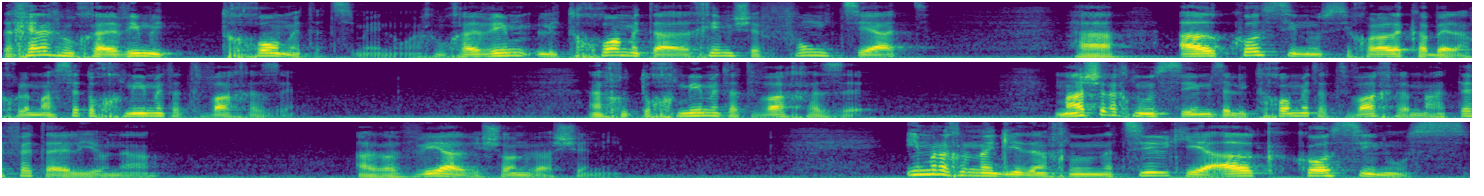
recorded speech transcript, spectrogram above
לכן אנחנו חייבים לתחום את עצמנו. אנחנו חייבים לתחום את הערכים שפונקציית הארקוסינוס יכולה לקבל. אנחנו למעשה תוחמים את הטווח הזה. אנחנו תוחמים את הטווח הזה. מה שאנחנו עושים זה לתחום את הטווח למעטפת העליונה, הרביע הראשון והשני. אם אנחנו נגיד, אנחנו נציר כי הארק קוסינוס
